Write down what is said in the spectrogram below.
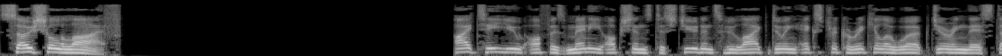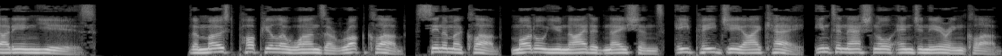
Social life. ITU offers many options to students who like doing extracurricular work during their studying years. The most popular ones are Rock Club, Cinema Club, Model United Nations, EPGIK, International Engineering Club.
